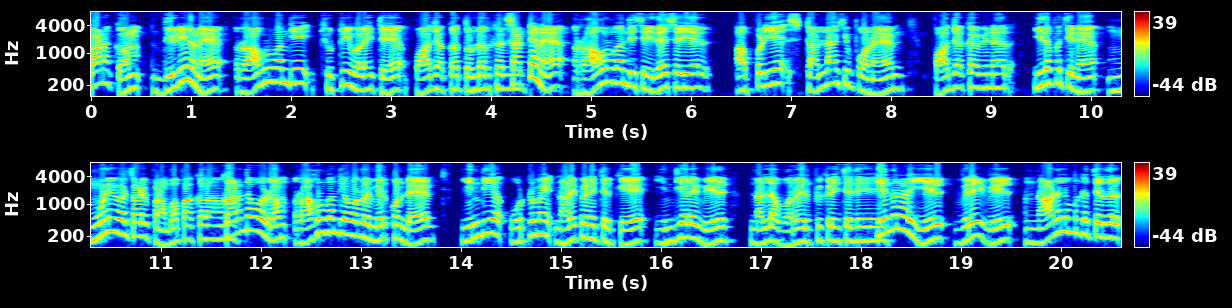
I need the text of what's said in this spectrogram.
வணக்கம். திடீரென ராகுல் காந்தியை சுற்றி வளைத்த பாஜக தொண்டர்கள். சட்டென ராகுல் காந்தி செய்த செயல் அப்படியே ஸ்டன் ஆகி போன பாஜகவினர் இதை பத்தின மொழிவர்த்தோட இப்ப நம்ம பார்க்கலாம். கடந்த வருடம் ராகுல் காந்தி அவர்கள் மேற்கொண்ட இந்திய ஒற்றுமை நடைப்பயணத்திற்கு இந்திய அளவில் நல்ல வரவேற்பு கிடைத்தது. இந்த நிலையில் விரைவில் நாடாளுமன்ற தேர்தல்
